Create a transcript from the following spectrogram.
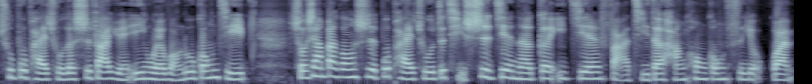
初步排除了事发原因为网络攻击。首相办公室不排除这起事件呢跟一间法籍的航空公司有关。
